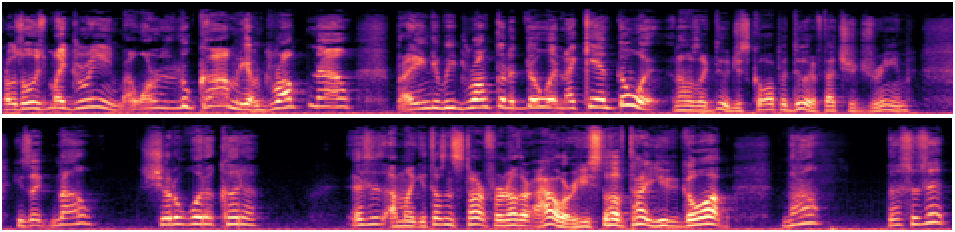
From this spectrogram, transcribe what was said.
That was always my dream. I wanted to do comedy. I'm drunk now, but I need to be drunker to do it, and I can't do it. And I was like, dude, just go up and do it if that's your dream. He's like, no, shoulda, woulda, coulda. This is. I'm like, it doesn't start for another hour. You still have time. You could go up. No, this is it.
